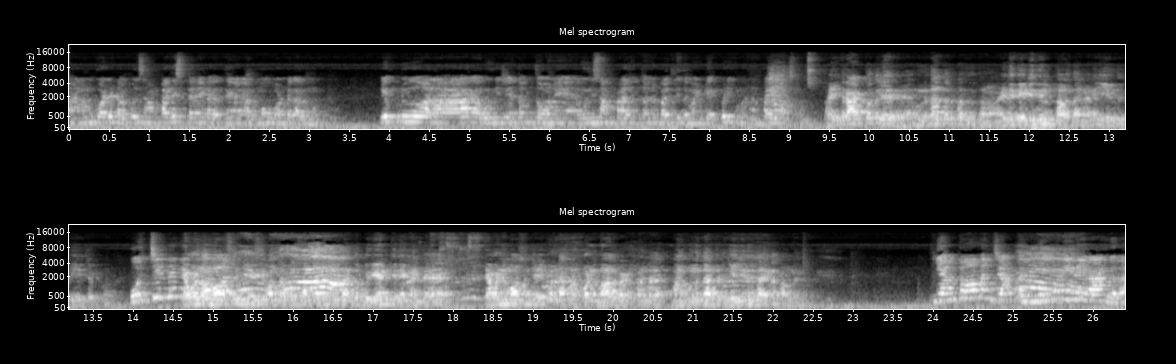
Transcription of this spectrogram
మనం కూడా డబ్బులు సంపాదిస్తేనే కదా తినగలము ఉండగలము ఎప్పుడు అలాగా ఉన్ని జీతంతోనే ఉన్ని సంపాదనతోనే బతుకుదామంటే ఎప్పటికి మనం పైకి వస్తాం. పైకి రాకపోతే లేదే ఉన్న దాంతో బతుకుతాం. అయితే గంజి నీళ్ళు తాగుతాం కానీ ఎందుకు ఏ చెప్పు? వచ్చిందని ఎవరినో మోసం చేసి వంద రూపాయలు సంపాదించి దాంతో బిర్యానీ తినే కంటే ఎవరిని మోసం చేయకుండా పక్కడిని బాధ పెట్టకుండా మనకు ఉన్న దాంతో గంజి నీళ్ళు తాగినా పర్లేదు. ఎంతో మంది చేస్తారు నువ్వు నేనే కాదు కదా.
